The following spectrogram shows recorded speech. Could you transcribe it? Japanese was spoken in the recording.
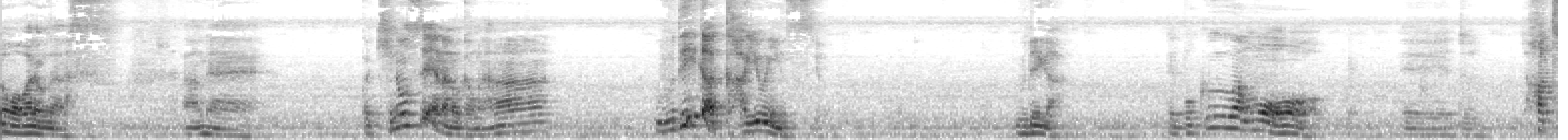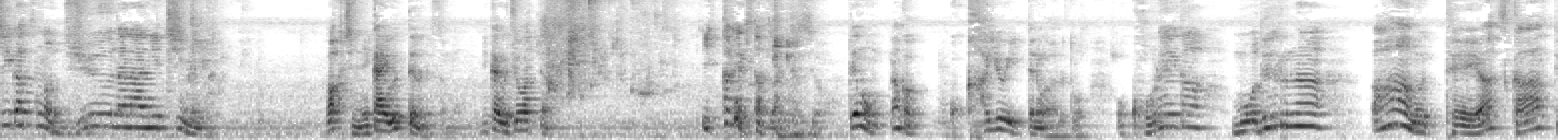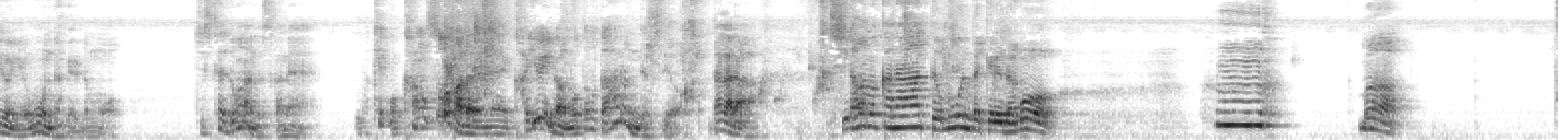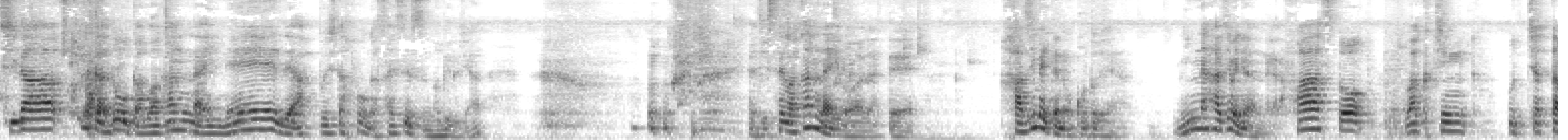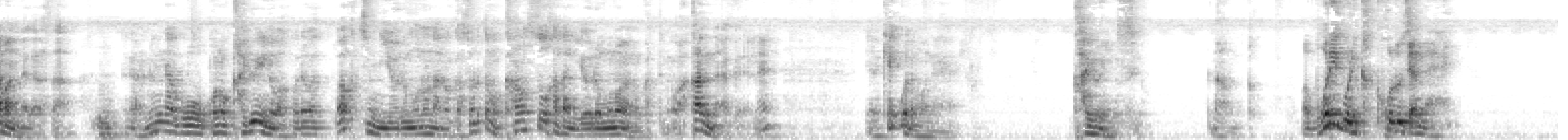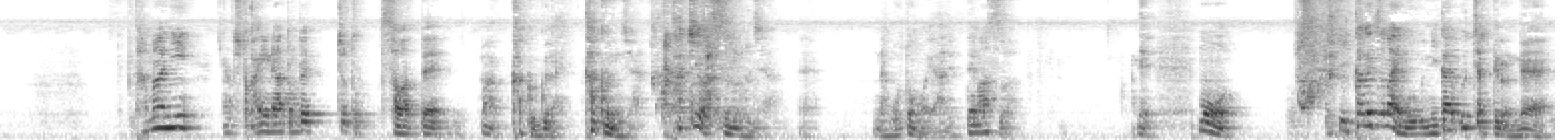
どうも、おはようございます。あのね、これ気のせいなのかもな腕がかゆいんすよ。腕が。で、僕はもう、えっ、と、8月の17日にワクチン2回打ってるんですよ、もう。2回打ち終わってるんです。1ヶ月経つわけですよ。でも、なんか、こうかゆいってのがあると、これがモデルナアームってやつかっていうふうに思うんだけれども、実際どうなんですかね結構乾燥肌でね、かゆいのはもともとあるんですよ。だから、違うのかなって思うんだけれども、うーん、まあ、違うかどうかわかんないねでアップした方が再生数伸びるじゃん いや実際わかんないよ。だって、初めてのことじゃん。みんな初めてなんだから。ファーストワクチン打っちゃったマンだからさ。だからみんなこう、このかゆいのはこれはワクチンによるものなのか、それとも乾燥肌によるものなのかっていうのがわかんないわけだよね。いや、結構でもね、かゆいんですよ。なんか。まあ、ボリボリ書くほどじゃない。たまに、ちょっとかゆいなと思って、ちょっと触って、まあ、書くぐらい。書くんじゃん。書きはするんじゃん。ねなこともやってますわ。で、もう、1ヶ月前も2回打っちゃってるんで、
